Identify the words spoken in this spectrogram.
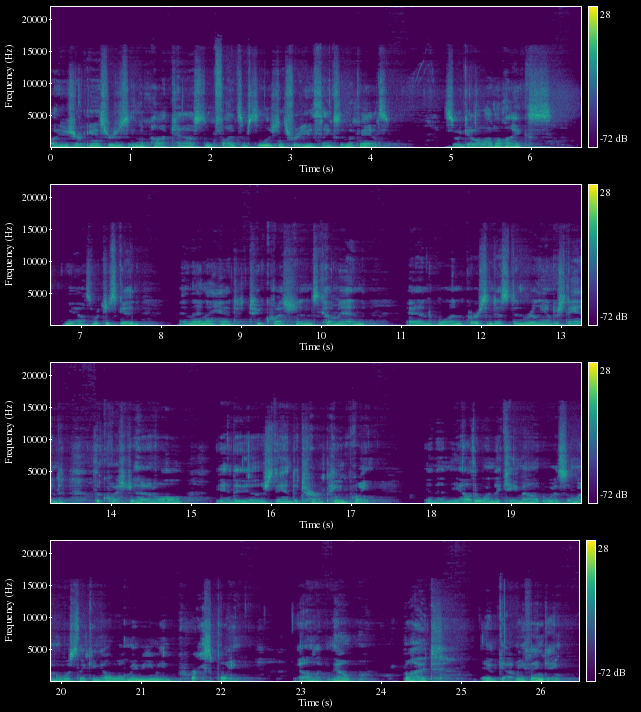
I'll use your answers in the podcast and find some solutions for you. Thanks in advance. So we got a lot of likes, yes, which is good. And then I had two questions come in, and one person just didn't really understand the question at all, and they didn't understand the term pain point. And then the other one that came out was someone who was thinking, oh, well, maybe you mean price point. And I was like, no, but it got me thinking.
